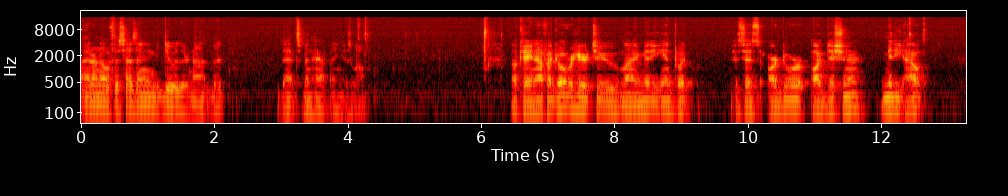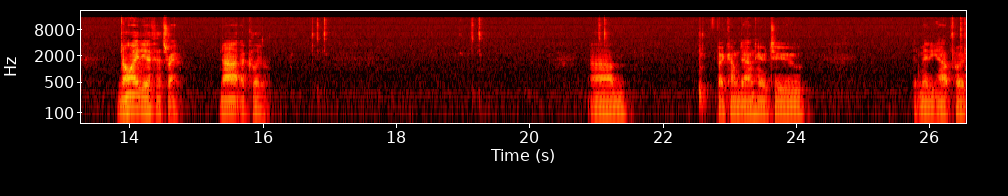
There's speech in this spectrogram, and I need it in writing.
I don't know if this has anything to do with it or not, but that's been happening as well. Okay, now if I go over here to my MIDI input, it says Ardour Auditioner MIDI out. No idea if that's right. Not a clue. Um, if I come down here to the MIDI output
